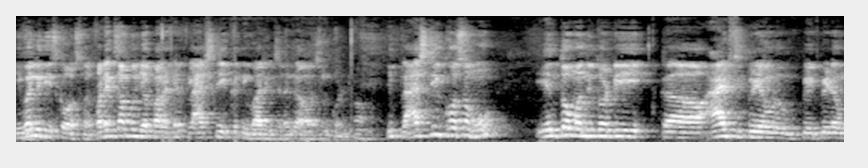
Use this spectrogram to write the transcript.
ఇవన్నీ తీసుకోవస్తున్నారు ఫర్ ఎగ్జాంపుల్ చెప్పాలంటే ప్లాస్టిక్ నివారించడం కావచ్చు అనుకోండి ఈ ప్లాస్టిక్ కోసము ఎంతో మంది తోటి యాడ్స్ ఇప్పించడం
